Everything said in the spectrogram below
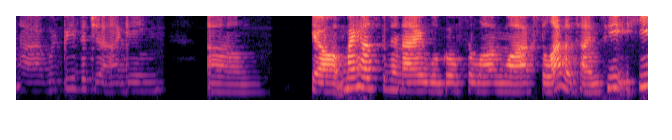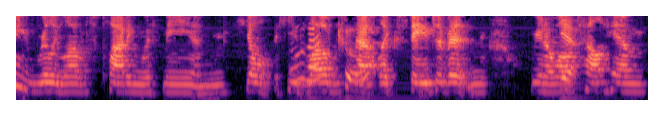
Uh, would be the jogging. Um, you know, my husband and I will go for long walks. A lot of times, he he really loves plotting with me, and he'll he Oh, loves cool. that like stage of it. And you know, I'll Yeah. tell him,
